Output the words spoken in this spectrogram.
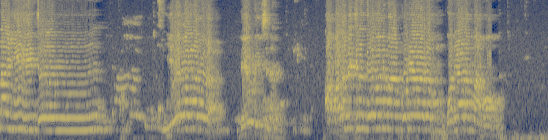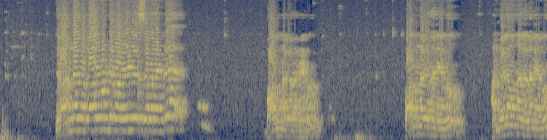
ఉన్న ఈ జలం. ఏమైనా కూడా దేవుడు ఇచ్చిన. ఆ బలం ఇచ్చిన దేవుని మనం కొనియాడడం కొనియాడం మనము. జర అందంగా బాగుంటే మనం ఏం చేస్తామనంటే బాగున్నా కదా నేను? బాగున్నా కదా నేను? అందంగా ఉన్నా కదా నేను?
